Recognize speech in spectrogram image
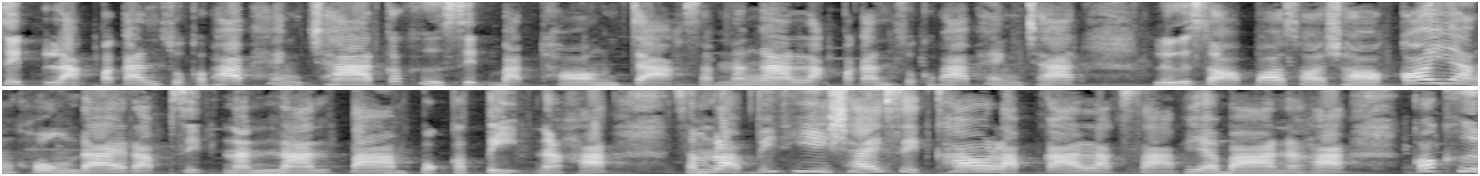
สิทธิ์หลักประกันสุขภาพแห่งชาติ ก็คือสิทธิ์บัตรทองจากสำนักงงานหลักประกันสุขภาพแห่งชาติ หรือสอปสช ก็ยังคงได้รับสิทธิ์นั้นๆ ตามปกตินะคะสำหรับวิธีใช้สิทธิ์เข้ารับการรักษาพยาบาลนะคะ ก็คือ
